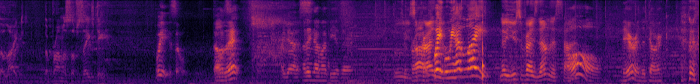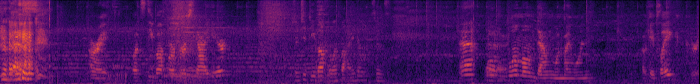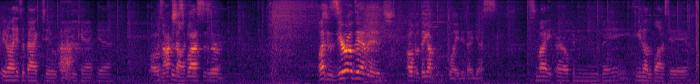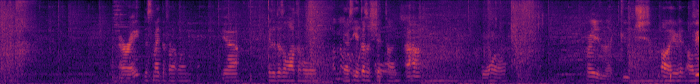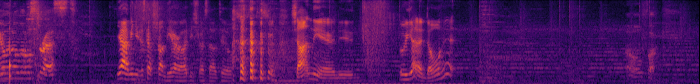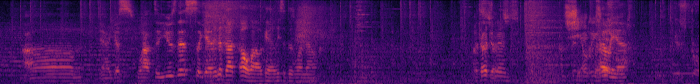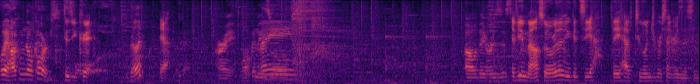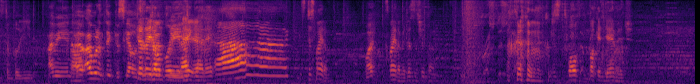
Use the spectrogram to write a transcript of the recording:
The light. The promise of safety. Wait. So. That was it. I guess. I think that might be it there. Ooh, you Surprise. surprised Wait, them. but we had light. No, you surprised them this time. Oh, they're in the dark. Yes. All right. Let's debuff our first guy here. Shouldn't you debuff the one behind him? Since Eh, we'll, Uh. we'll mow them down one by one. Okay, plague. Great. it all hits the back too, but Ah. you can't. Yeah. Well, Just noxious the noxious, blasts are What? zero damage. Oh, but they got bladed, I guess. Smite or open vein. You know the blast. Yeah, yeah, yeah. All right. Just smite the front one Yeah. because it does a lot to holy. Yeah, see, it does a shit ton. Uh huh. Whoa. Right in the gooch. Oh, you're hitting all. Feeling a little stressed. Yeah, I mean, you just got shot in the arrow. I'd be stressed out too. Shot in the air, dude. Ooh, we got a double hit. Oh fuck. Um. Yeah, I guess we'll have to use this Didn't again. it dot? Oh wow. Okay, at least it does one now. Let's Judgment. Shit. judge. Oh yeah. Destroy. Wait, how come no corpse? Because you crit. Really? Yeah. Okay. All right. Welcome Open may as. Oh, they resist. If you mouse over them, you could see they have 200% resistance to bleed. I mean, Oh. I, I wouldn't think a skeleton. because they don't bleed. I Yeah. get it. Ah, it's just smite him. What? Smite him. It doesn't shit them. Just 12 fucking damage.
